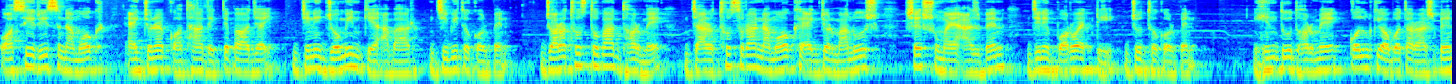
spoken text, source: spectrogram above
অসিরিস নামক একজনের কথা দেখতে পাওয়া যায়, যিনি জমিনকে আবার জীবিত করবেন। জরথুস্তবাদ ধর্মে জারথুসরা নামক একজন মানুষ শেষ সময়ে আসবেন, যিনি বড় একটি যুদ্ধ করবেন। হিন্দু ধর্মে কলকি অবতার আসবেন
